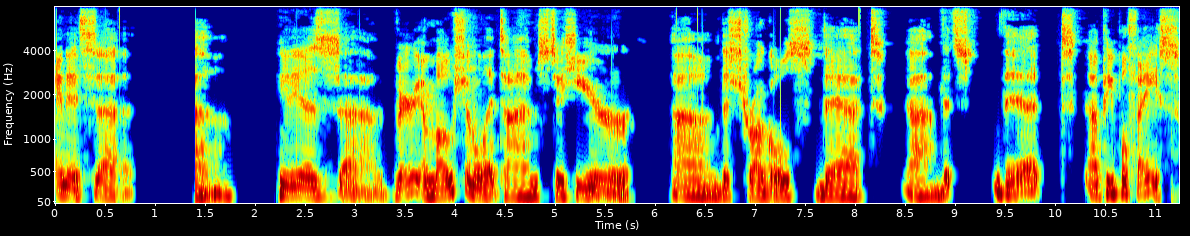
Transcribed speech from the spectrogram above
and it's uh, uh, it is uh, very emotional at times to hear Mm-hmm. um, the struggles that uh, that's that uh, people face,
